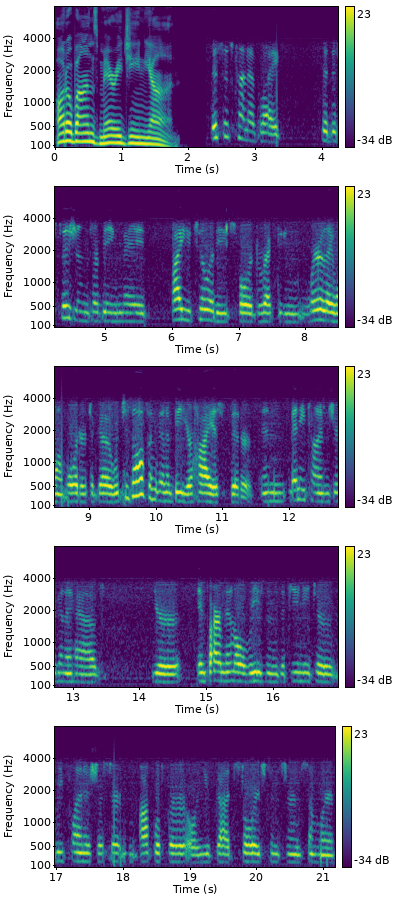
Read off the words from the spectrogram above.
Audubon's Mary Jean Yon. This is kind of like the decisions are being made by utilities for directing where they want water to go, which is often going to be your highest bidder. And many times you're going to have your environmental reasons if you need to replenish a certain aquifer or you've got storage concerns somewhere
